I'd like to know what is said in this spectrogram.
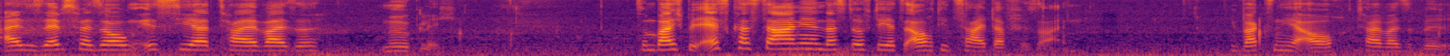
Also Selbstversorgung ist hier teilweise möglich. Zum Beispiel Esskastanien, das dürfte jetzt auch die Zeit dafür sein. Die wachsen hier auch teilweise wild.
